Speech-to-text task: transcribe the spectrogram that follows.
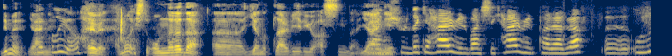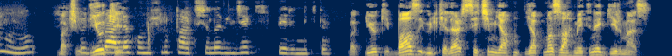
değil mi? Yani Yapılıyor. evet ama işte onlara da e, yanıtlar veriyor aslında. Yani, Yani, şuradaki her bir başlık, her bir paragraf e, uzun uzun bak şimdi diyor ki konuşulup tartışılabilecek derinlikte. Bak diyor ki bazı ülkeler seçim yap- yapma zahmetine girmez.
